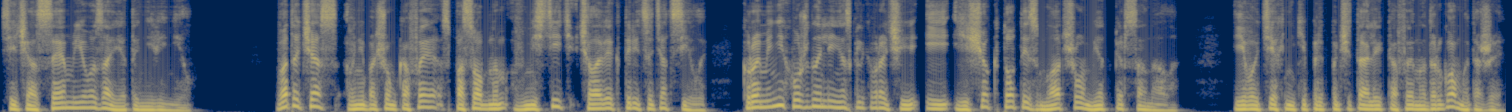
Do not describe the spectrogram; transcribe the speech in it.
Сейчас Сэм его за это не винил. В этот час в небольшом кафе, способном вместить человек 30 от силы, кроме них ужинали несколько врачей и еще кто-то из младшего медперсонала. Его техники предпочитали кафе на другом этаже.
